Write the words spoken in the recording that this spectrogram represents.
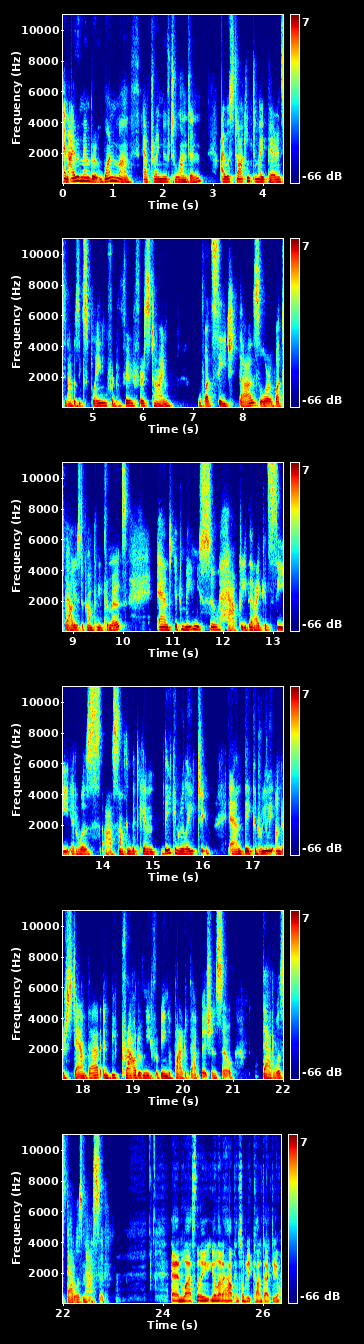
And I remember one month after I moved to London, I was talking to my parents and I was explaining for the very first time what Sage does or what values the company promotes. And it made me so happy that I could see it was uh, something that can they can relate to, and they could really understand that and be proud of me for being a part of that vision. So that was that was massive. And lastly, Yelena, how can somebody contact you?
